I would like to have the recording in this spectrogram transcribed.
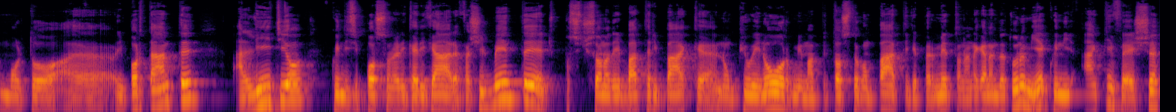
molto eh, importante, al litio, quindi si possono ricaricare facilmente, ci sono dei battery pack non più enormi ma piuttosto compatti che permettono una grande autonomia e quindi anche i flash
